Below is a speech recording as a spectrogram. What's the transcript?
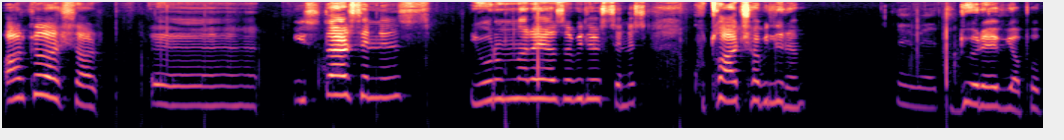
Arkadaşlar eee, isterseniz yorumlara yazabilirseniz kutu açabilirim. Evet. Görev yapıp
